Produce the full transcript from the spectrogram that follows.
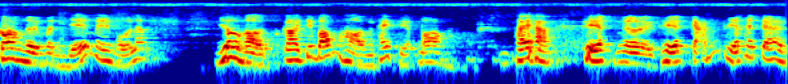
con người mình dễ mê muội lắm. Vô hồi coi chứ bóng hồi mình thấy thiệt bom thấy không? Thiệt người thiệt cảnh thiệt hết trơn.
